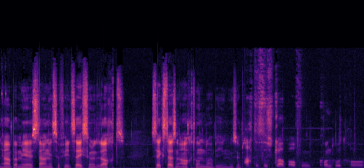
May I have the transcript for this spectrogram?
Ja, bei mir ist auch nicht so viel. 608. 6800 habe ich irgendwie so. Ach, das ist glaub auf dem Konto drauf.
